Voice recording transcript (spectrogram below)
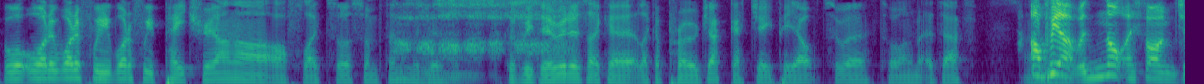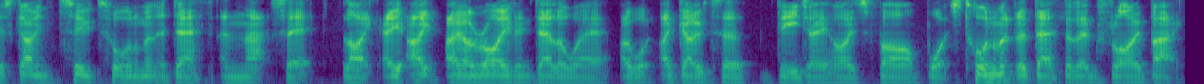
What, what, what if we what if we Patreon our, our flights or something? Would you, could we do it as like a like a project? Get JP out to a tournament of death. I'll be up with not if I'm just going to tournament of death and that's it. Like I, I, I arrive in Delaware, I, w- I go to DJ Hyde's farm, watch tournament of death, and then fly back.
